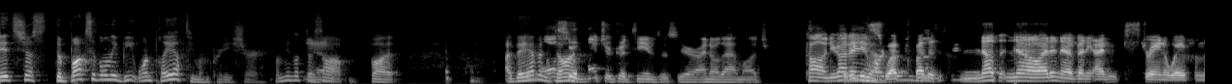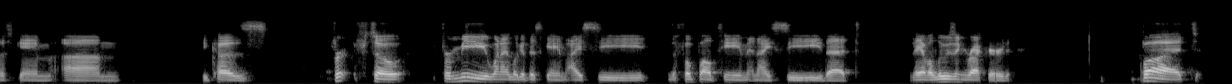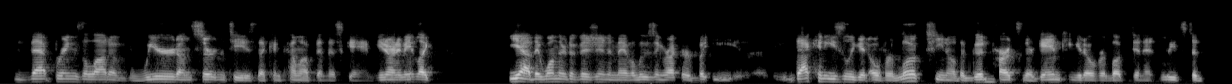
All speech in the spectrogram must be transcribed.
It's just the Bucs have only beat one playoff team. I'm pretty sure. Let me look this Yeah. up, but uh, they haven't also a bunch of good teams this year. I know that much. Colin, you got Did any they get swept by about this? Nothing. No, I didn't have any. I'm straying away from this game um, because for so for me, when I look at this game, I see the football team and I see that they have a losing record, but that brings a lot of weird uncertainties that can come up in this game. You know what I mean? Like, yeah, they won their division and they have a losing record, but that can easily get overlooked. You know, the good parts of their game can get overlooked, and it leads to,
